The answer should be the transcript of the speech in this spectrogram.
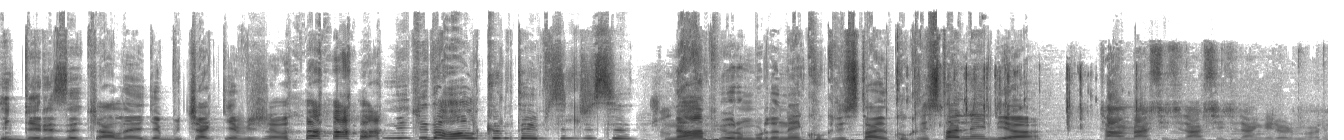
Geri zekalı Ege bıçak yemiş ama. Niki de halkın temsilcisi. Ne yapıyorum burada? Ne kukli style? Kukli style neydi ya? Tamam ben City'den City'den geliyorum böyle.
